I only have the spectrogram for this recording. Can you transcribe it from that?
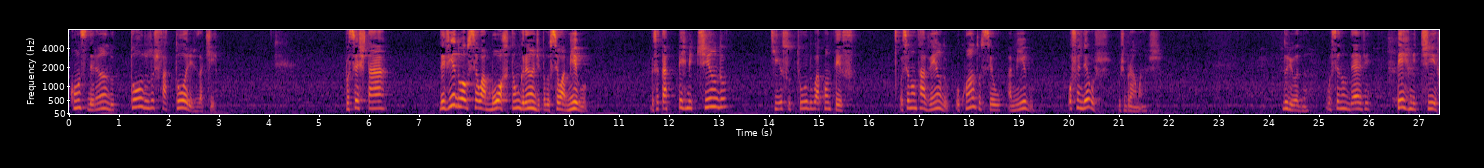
considerando todos os fatores aqui. Você está devido ao seu amor tão grande pelo seu amigo, você está permitindo que isso tudo aconteça. Você não está vendo o quanto o seu amigo ofendeu os, os brahmanas. Duryodhana, você não deve permitir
